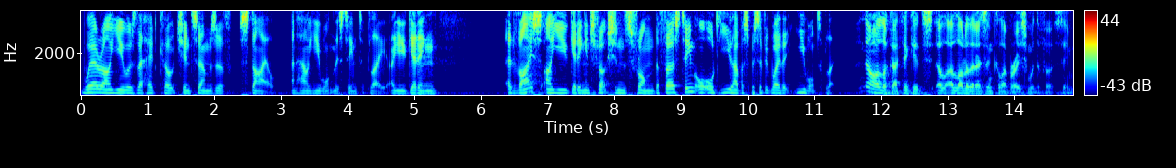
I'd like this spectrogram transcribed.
where are you as the head coach in terms of style and how you want this team to play? Are you getting advice? Are you getting instructions from the first team, or, or do you have a specific way that you want to play? No, look, I think it's a, lot of that is in collaboration with the first team,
